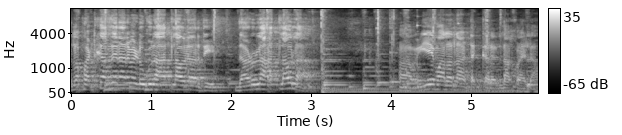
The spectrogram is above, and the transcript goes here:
तुला फटकाच देणार मी डुगूला हात लावल्यावरती. झाडूला हात लावला. हा ये मला नाटक करायला दाखवायला.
